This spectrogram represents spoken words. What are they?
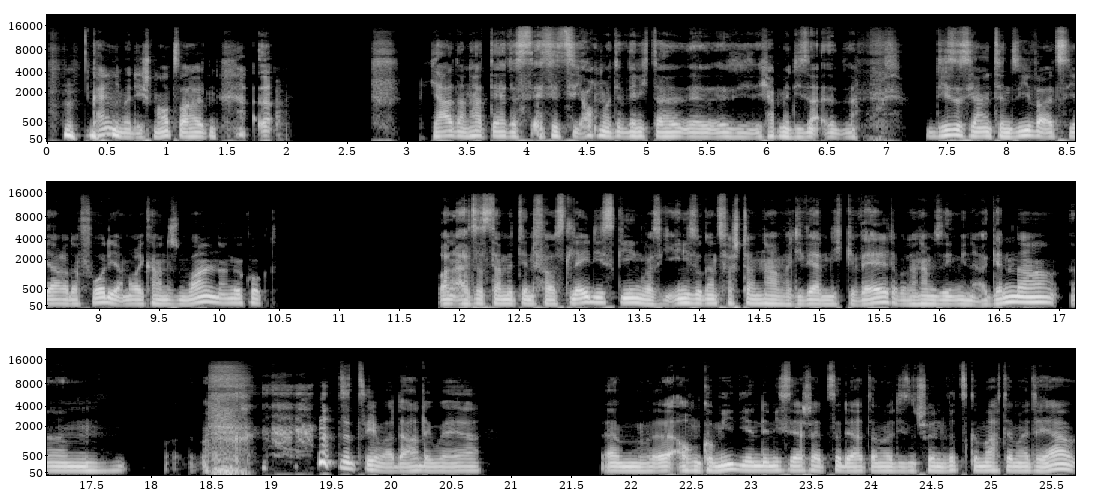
Kann ich nicht mehr die Schnauze halten. Also, ja, dann hat der, das er sitzt sich auch mal, wenn ich da, äh, ich habe mir diese, äh, dieses Jahr intensiver als die Jahre davor die amerikanischen Wahlen angeguckt. Und als es dann mit den First Ladies ging, was ich eh nicht so ganz verstanden habe, weil die werden nicht gewählt, aber dann haben sie irgendwie eine Agenda. Ähm, dann sitze ich immer da und denke mir, ja. Ähm, äh, auch ein Comedian, den ich sehr schätze, der hat dann mal diesen schönen Witz gemacht, der meinte, ja,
